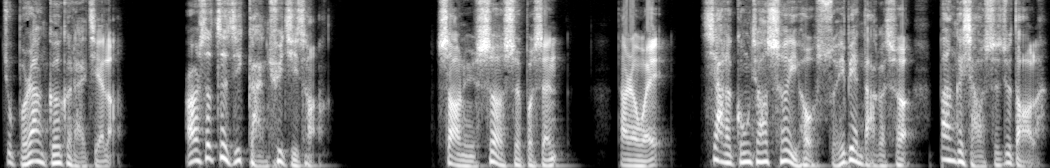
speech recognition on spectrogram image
就不让哥哥来接了，而是自己赶去机场。少女涉世不深。他认为下了公交车以后，随便打个车，半个小时就到了。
